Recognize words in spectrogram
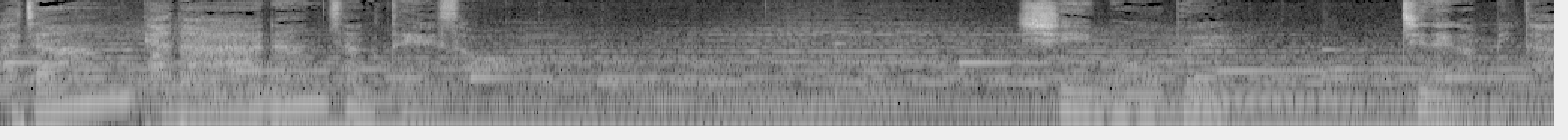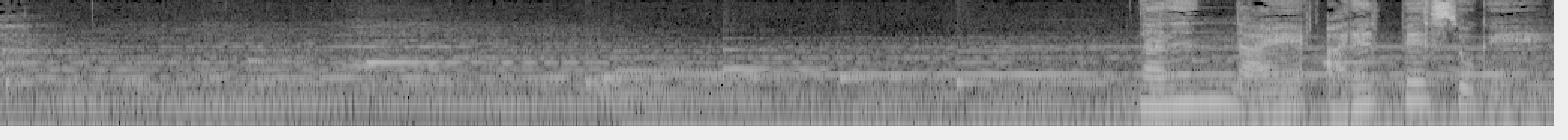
가장 편안한 상태에서 심호흡을 진행합니다. 나의 아랫배 속에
